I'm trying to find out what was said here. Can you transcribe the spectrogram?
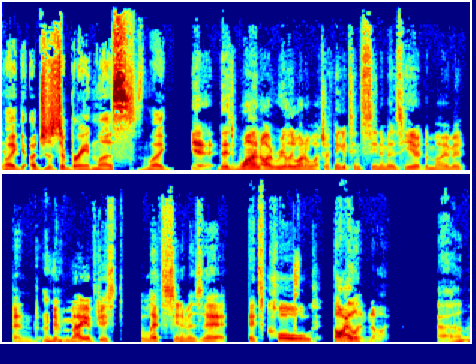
Like uh, just a brainless, like Yeah, there's one I really want to watch. I think it's in cinemas here at the moment, and it Mhm. may have just left cinemas there. It's called Silent Night, oh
